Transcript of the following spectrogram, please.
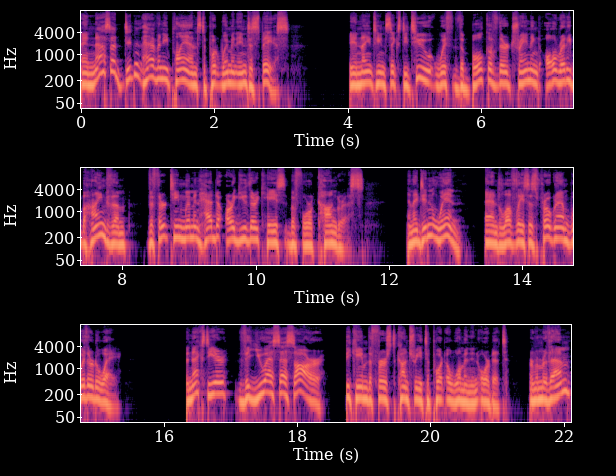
and NASA didn't have any plans to put women into space. In 1962, with the bulk of their training already behind them, the 13 women had to argue their case before Congress. And they didn't win, and Lovelace's program withered away. The next year, the USSR became the first country to put a woman in orbit. Remember them?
